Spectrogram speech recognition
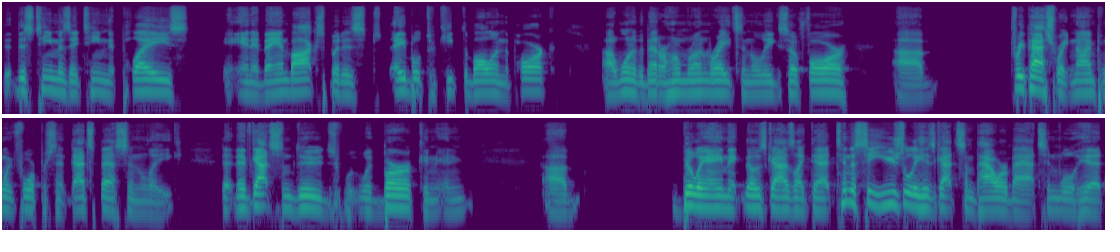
That This team is a team that plays in a bandbox, but is able to keep the ball in the park. Uh, one of the better home run rates in the league so far. Uh, free pass rate, 9.4%. That's best in the league. They've got some dudes with Burke and, and uh, Billy Amick, those guys like that. Tennessee usually has got some power bats and will hit.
